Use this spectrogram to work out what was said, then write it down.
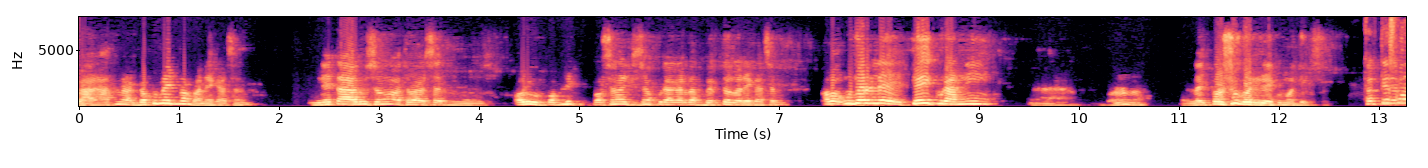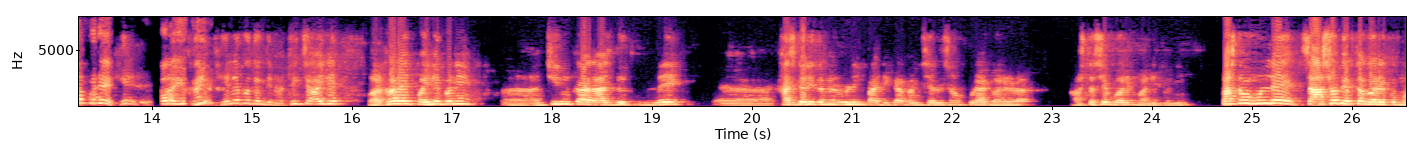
आफ्ना डकुमेन्टमा भनेका छन् नेताहरूसँग अथवा अरू पब्लिक पर्सनालिटीसँग कुरा गर्दा व्यक्त गरेका छन् अब उनीहरूले त्यही कुरा नि भनौँ न लाई पर्सु गरिरहेको म देख्छु। तर त्यसमा खेलेको देख्दिनँ। ठिक छ अहिले भर्खरै पहिले पनि चिनका राजदूतले खास गरिकन रुलिङ पार्टीका मान्छेहरूसँग कुरा गरेर हस्तक्षेप गरिन् भने पनि वास्तवमा उनले चासो व्यक्त गरेको म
